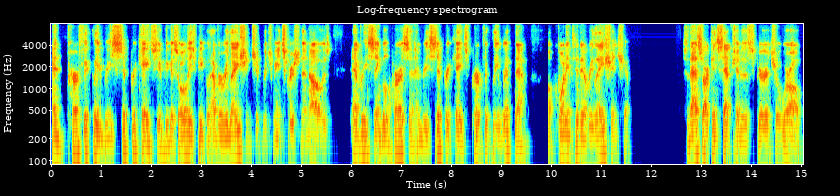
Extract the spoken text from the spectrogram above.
and perfectly reciprocates you because all these people have a relationship, which means Krishna knows every single person and reciprocates perfectly with them according to their relationship. So that's our conception of the spiritual world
